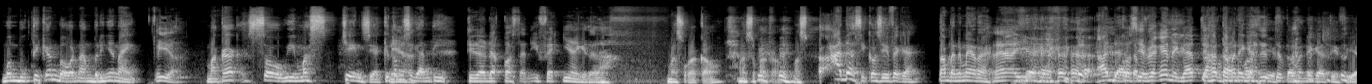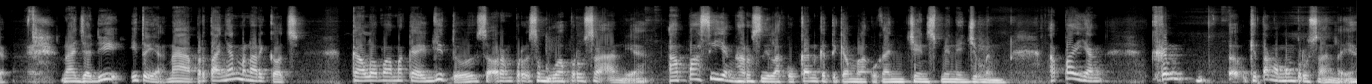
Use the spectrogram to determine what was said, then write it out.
membuktikan bahwa numbernya naik. iya Maka so we must change ya. Kita Iya. mesti ganti. tidak ada cost and effect-nya gitu lah Masuk akal, masuk akal. masuk. Ada sih cost effect ya. Tambah merah. Ah, iya. Ada. Cost effect-nya negatif, Tambah bukan negatif, tambah negatif ya. Nah, jadi itu ya. Nah, pertanyaan menarik coach. Kalau mama kayak gitu, seorang per- sebuah perusahaan ya, apa sih yang harus dilakukan ketika melakukan change management? Apa yang kan eh, kita ngomong perusahaan lah ya.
